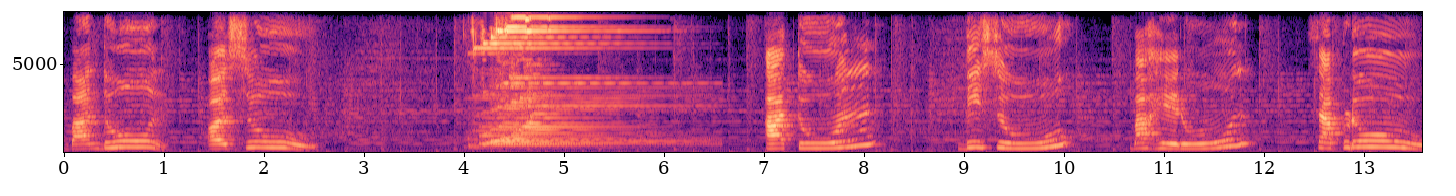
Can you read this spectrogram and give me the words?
बांधून असू. आतून दिसू बाहेरून सापडू.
